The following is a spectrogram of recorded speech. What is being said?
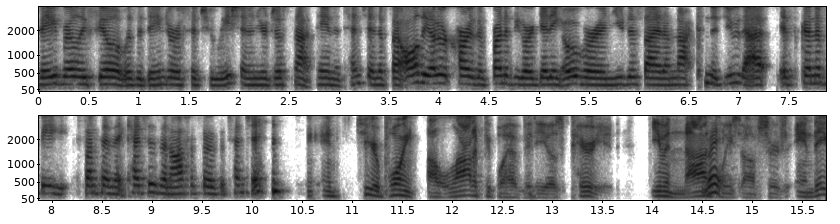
they really feel it was a dangerous situation and you're just not paying attention. If all the other cars in front of you are getting over and you decide, I'm not going to do that, it's going to be something that catches an officer's attention. and to your point, a lot of people have videos, period. Even non-police officers. And they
